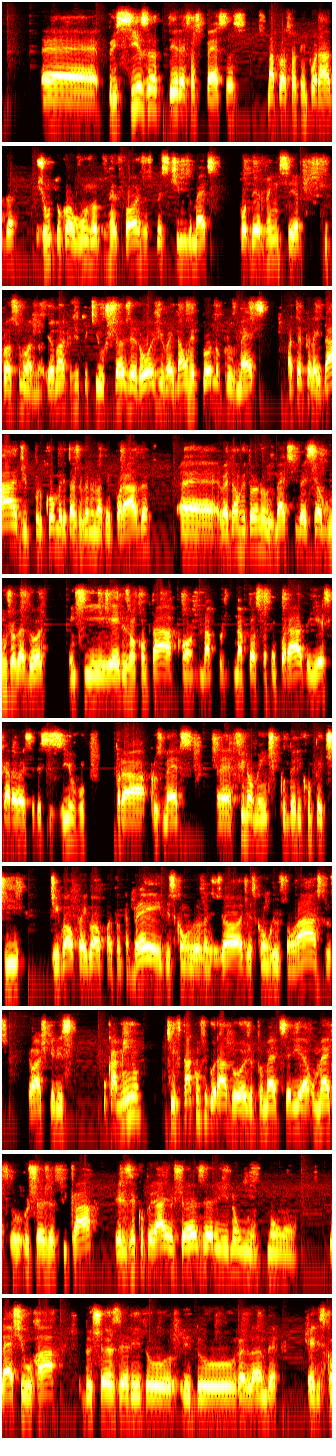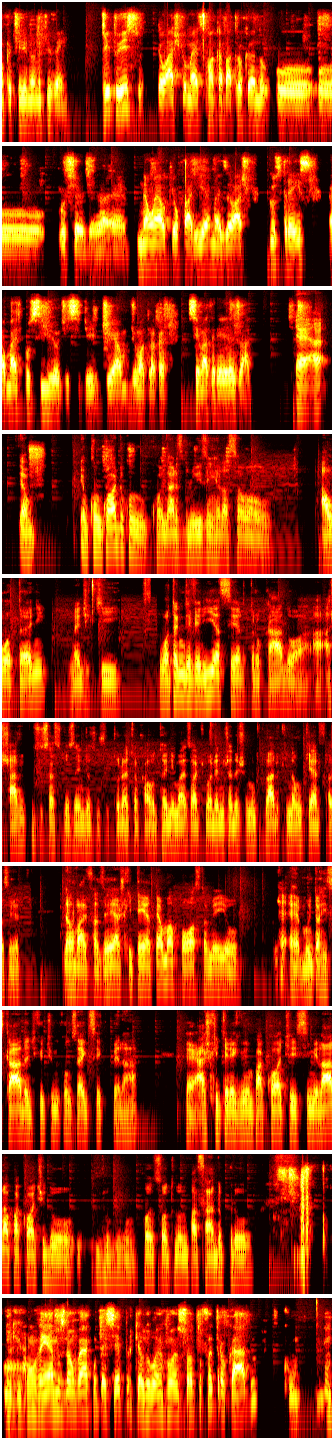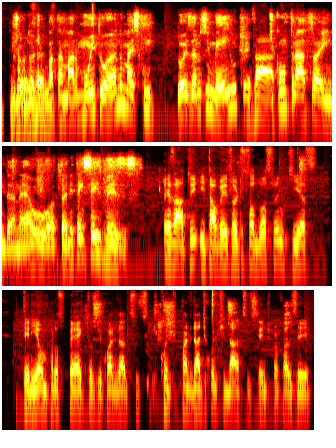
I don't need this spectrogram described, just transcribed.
é, precisa ter essas peças na próxima temporada, junto com alguns outros reforços para esse time do Mets poder vencer no próximo ano. Eu não acredito que o Scherzer hoje vai dar um retorno para os Mets, até pela idade, por como ele está jogando na temporada. É, vai dar um retorno nos Mets que vai ser algum jogador em que eles vão contar com, na, na próxima temporada e esse cara vai ser decisivo para os Mets é, finalmente poderem competir de igual para igual com a Atlanta Braves, com os Los Angeles Dodgers, com o Houston Astros. Eu acho que eles o caminho que está configurado hoje para o Mets seria o Mets, o, o Scherzer ficar, eles recuperarem o Scherzer e num, num leste o Ra do Scherzer e do, e do Verlander, eles competirem no ano que vem. Dito isso, eu acho que o Mets vão acabar trocando o, o, o Scherzer. É, não é o que eu faria, mas eu acho que dos três é o mais possível de, de, de, uma troca ser materializada. É, eu, eu concordo com, com o análise Luiz em relação ao, ao Otani, né, de que o Otani deveria ser trocado, a, a chave para o sucesso dos Angels no futuro é trocar o Otani, mas o Art Moreno já deixou muito claro que não quer fazer, não vai fazer. Acho que tem até uma aposta meio é, é muito arriscada de que o time consegue se recuperar. É, acho que teria que vir um pacote similar ao pacote do, do Juan Soto no ano passado para. E que, convenhamos, não vai acontecer, porque o Juan Soto foi trocado com um jogador de um patamar muito ano, mas com dois anos e meio Exato. de contrato ainda, né? O Otani tem seis meses. Exato, e, e talvez hoje só duas franquias teriam prospectos de qualidade, qualidade e quantidade suficiente para fazer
